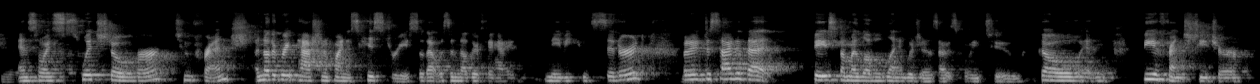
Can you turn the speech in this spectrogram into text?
Yeah. And so I switched over to French. Another great passion of mine is history. So that was another thing I maybe considered. But I decided that based on my love of languages, I was going to go and be a French teacher.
